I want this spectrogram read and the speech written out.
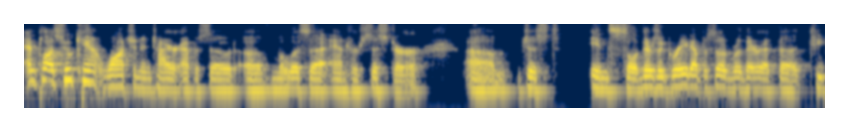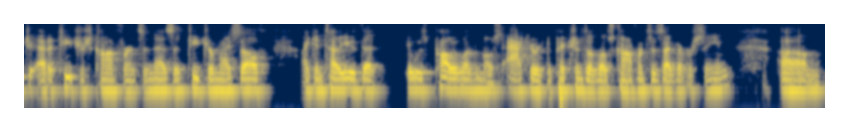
and plus, who can't watch an entire episode of Melissa and her sister um, just insult there's a great episode where they're at the teacher at a teachers conference. And as a teacher myself i can tell you that it was probably one of the most accurate depictions of those conferences i've ever seen. Um,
